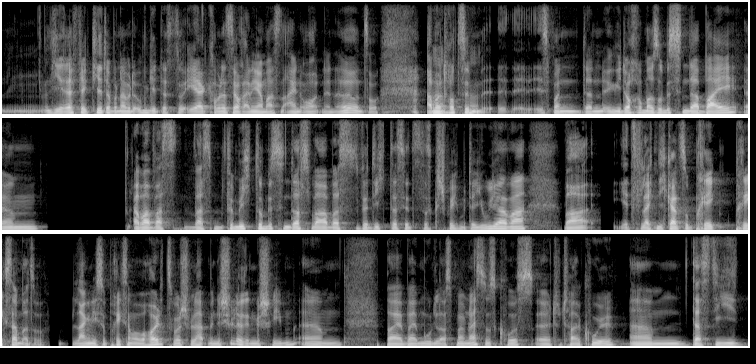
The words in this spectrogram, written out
je reflektierter man damit umgeht, desto eher kann man das ja auch einigermaßen einordnen, ne? Und so. Aber Ja, trotzdem äh, ist man dann irgendwie doch immer so ein bisschen dabei. Ähm, aber was, was für mich so ein bisschen das war, was für dich das jetzt das Gespräch mit der Julia war, war jetzt vielleicht nicht ganz so präg, prägsam, also lange nicht so prägsam, aber heute zum Beispiel hat mir eine Schülerin geschrieben, ähm, bei, bei Moodle aus meinem Leistungskurs, äh, total cool, ähm, dass die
